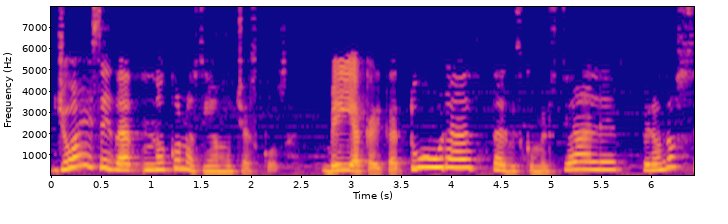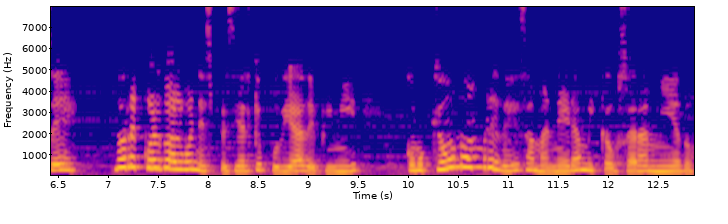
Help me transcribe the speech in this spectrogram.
yo a esa edad no conocía muchas cosas. Veía caricaturas, tal vez comerciales, pero no sé, no recuerdo algo en especial que pudiera definir como que un hombre de esa manera me causara miedo.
